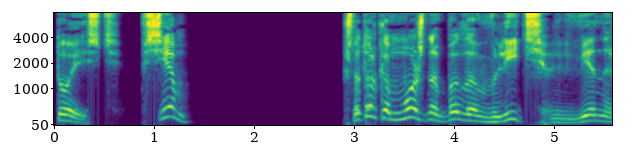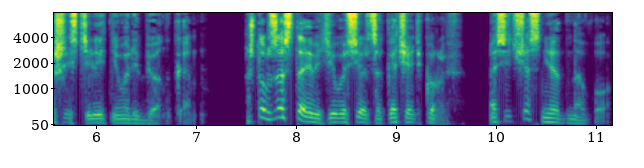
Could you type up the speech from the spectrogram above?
То есть всем, что только можно было влить в вены шестилетнего ребенка, чтобы заставить его сердце качать кровь а сейчас ни одного.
